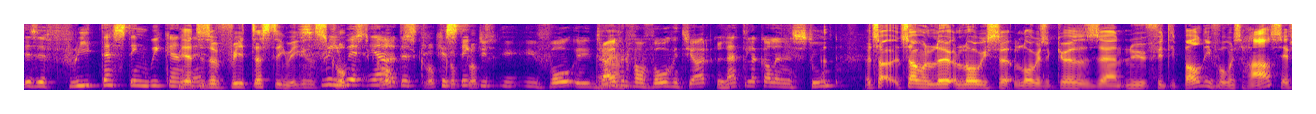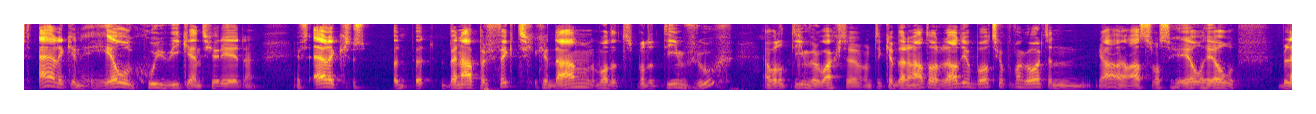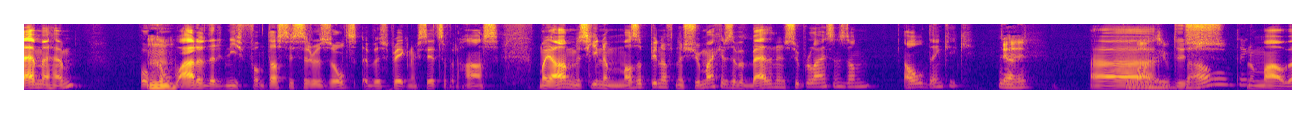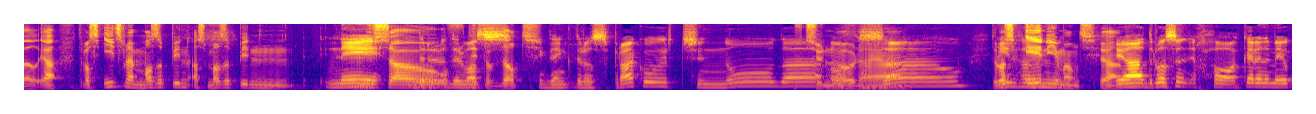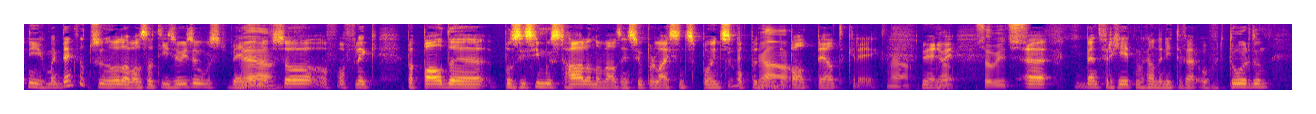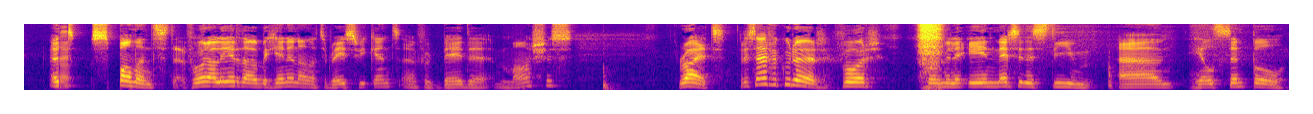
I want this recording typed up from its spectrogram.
het is een free testing weekend. Ja, het is een free testing weekend. Dus Free klopt, klopt, ja, het is, klopt, je steekt je driver van volgend jaar letterlijk al in een stoel. Het zou, het zou een logische, logische keuze zijn. Nu, Fittipaldi volgens Haas heeft eigenlijk een heel goed weekend gereden. Heeft eigenlijk het, het bijna perfect gedaan wat het, wat het team vroeg en wat het team verwachtte. Want ik heb daar een aantal radioboodschappen van gehoord en ja, Haas was heel, heel blij met hem. Ook al Mm. waren er niet fantastische results, en we spreken nog steeds over Haas. Maar ja, misschien een Mazepin of een Schumacher, ze hebben beide een superlicense dan al, denk ik. Ja, hè. Eh, Normaal dus wel, normaal wel. Ja, er was iets met Mazepin. Als Mazepin Nee, niet zou, er- of er was- dit of dat. Ik denk, er was sprake over Tsunoda. Of Tsunoda, of ja. zou... Er was van één iemand. Ja. Ja. er was een... Goh, ik herinner mij ook niet. Maar ik denk dat Tsunoda was. Dat hij sowieso moest winnen Ja. of zo. Of, of like, bepaalde positie moest halen om wel zijn super license points op een Ja. bepaald pijl te krijgen. Ja, Nu, anyway. zoiets. Eh, ik ben het vergeten, we gaan er niet te ver over doordoen. Het spannendste, vooraleer dat we beginnen aan het raceweekend en voor beide manches. Right, reservecoureur voor Formule 1 Mercedes team. Ehm, heel simpel.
